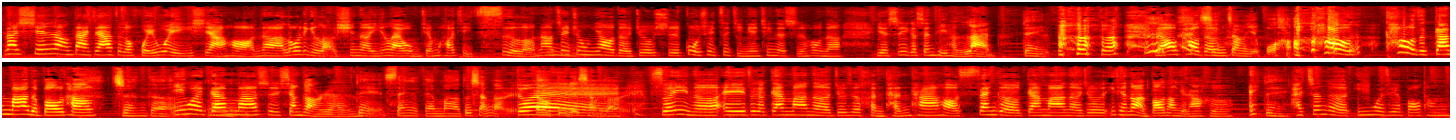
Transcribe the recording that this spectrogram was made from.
那先让大家这个回味一下哈。那 Lolly 老师呢，已经来我们节目好几次了。那最重要的就是过去自己年轻的时候呢，也是一个身体很烂，对。然后靠着心脏也不好，靠靠着干妈的煲汤，真的。因为干妈是香港人，对，三个干妈都香港人，对。地的香港人，所以呢，哎，这个干妈呢，就是很疼他哈。三个干妈呢，就是一天到晚煲汤给他喝。哎，对，还真的因为这些煲汤，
